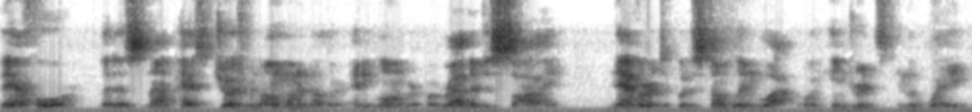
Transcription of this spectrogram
Therefore, let us not pass judgment on one another any longer, but rather decide never to put a stumbling block or hindrance in the way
